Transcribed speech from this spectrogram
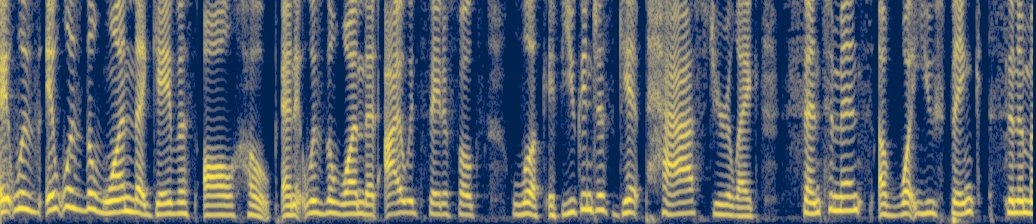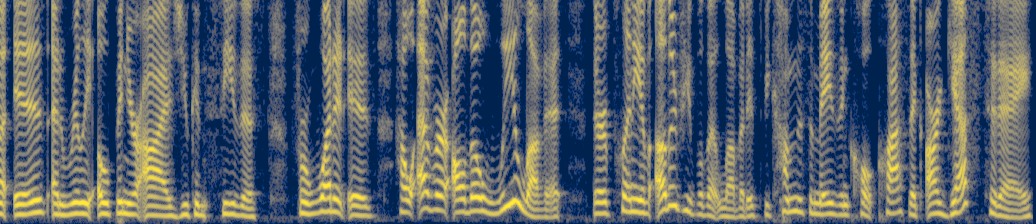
it was it was the one that gave us all hope and it was the one that I would say to folks, look, if you can just get past your like sentiments of what you think cinema is and really open your eyes, you can see this for what it is. However, although we love it, there are plenty of other people that love it. It's become this amazing cult classic. Our guest today,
